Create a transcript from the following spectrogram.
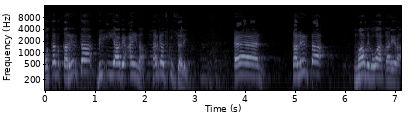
waqad qarirta biliyaabi cayna. Halkaas ku tusaaleeyey qarirta maadiga waa qarira.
